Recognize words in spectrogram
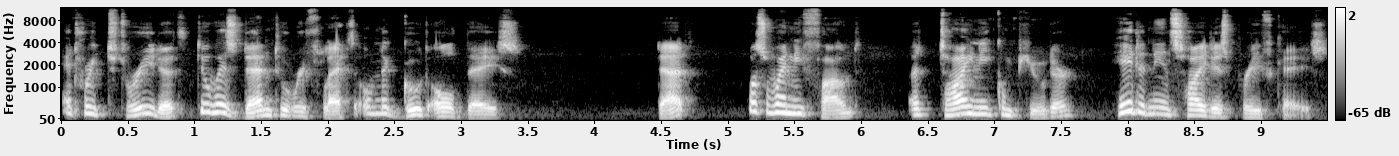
and retreated to his den to reflect on the good old days. That was when he found a tiny computer hidden inside his briefcase.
